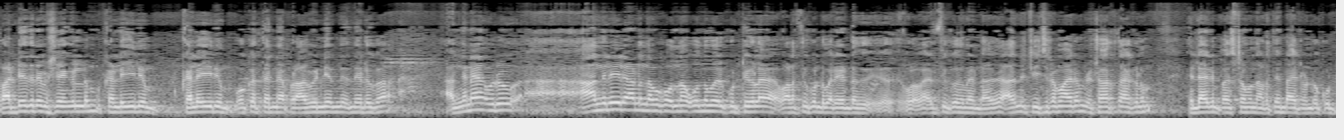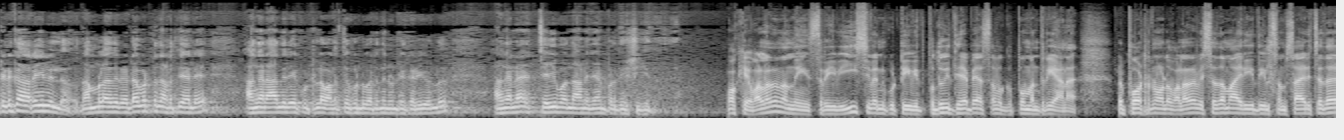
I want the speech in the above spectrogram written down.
പാഠ്യേതര വിഷയങ്ങളിലും കളിയിലും കലയിലും ഒക്കെ തന്നെ പ്രാവീണ്യം നേടുക. അങ്ങനെ ഒരു ആ- നിലയിലാണ് നമുക്ക് ഒന്ന് ഒന്ന് കുട്ടികളെ വളർത്തിക്കൊണ്ട് വരേണ്ടത് വളർത്തിക്കൊണ്ട് വേണ്ടത് അതിന് ടീച്ചർമാരും രക്ഷകർത്താക്കളും എല്ലാവരും പരിശ്രമം നടത്തേണ്ടതായിട്ടുണ്ട്. കുട്ടികൾക്ക് അറിയില്ലല്ലോ നമ്മളതിൽ ഇടപെട്ട് നടത്തിയാലേ അങ്ങനെ ആ നിലയിൽ കുട്ടികളെ വളർത്തിക്കൊണ്ട് വരുന്നതിനുണ്ടേ കഴിയുള്ളൂ. അങ്ങനെ ചെയ്യുമെന്നാണ് ഞാൻ പ്രതീക്ഷിക്കുന്നത്. ഓക്കെ വളരെ നന്ദി ശ്രീ വി ശിവൻകുട്ടി പൊതുവിദ്യാഭ്യാസ വകുപ്പ് മന്ത്രിയാണ്. റിപ്പോർട്ടറിനോട് വളരെ വിശദമായ രീതിയിൽ സംസാരിച്ചത്.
